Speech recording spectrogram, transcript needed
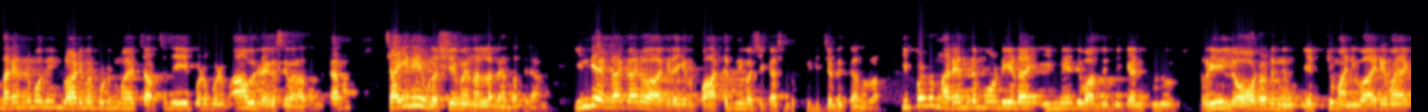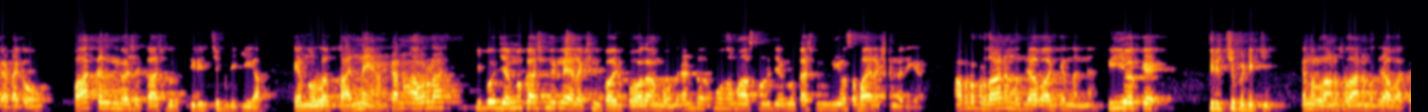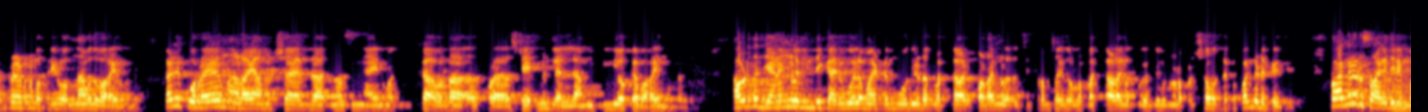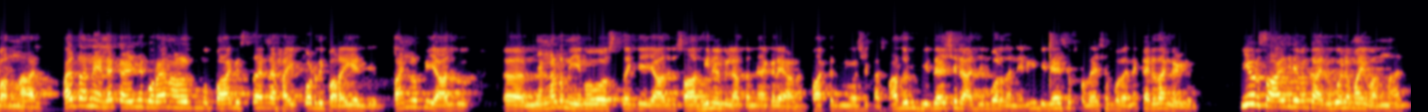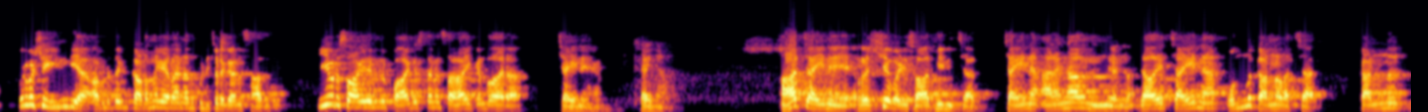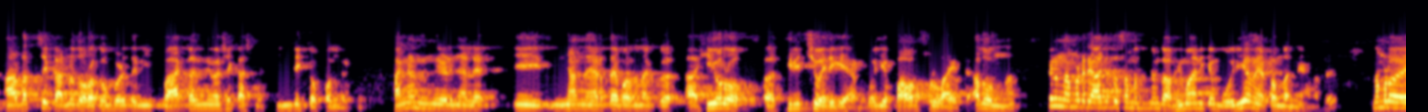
നരേന്ദ്രമോദിയും വ്ളാഡിമിർ പുടിനുമായി ചർച്ച ചെയ്യപ്പെടുമ്പോഴും ആ ഒരു രഹസ്യം അതിനകത്തുണ്ട്. കാരണം ചൈനയും റഷ്യയുമായി നല്ല ബന്ധത്തിലാണ്. ഇന്ത്യ എല്ലാ കാലവും ആഗ്രഹിക്കുന്ന പാക് അധിനിവേശ കാശ്മീർ പിടിച്ചെടുക്കുക എന്നുള്ളതാണ്. ഇപ്പോഴത്തെ നരേന്ദ്രമോദിയുടെ ഇമേജ് വർദ്ധിപ്പിക്കാൻ ഒരു റീലോഡഡിനും ഏറ്റവും അനിവാര്യമായ ഘടകവും പാക് അധിനിവേശ കാശ്മീർ തിരിച്ചു പിടിക്കുക എന്നുള്ളത് തന്നെയാണ്. കാരണം അവരുടെ ഇപ്പോൾ ജമ്മു കാശ്മീരിലെ ഇലക്ഷൻ ഇപ്പൊ അവർ പോകാൻ പോകുന്നു. രണ്ട് മൂന്ന് കൊണ്ട് ജമ്മു കാശ്മീർ നിയമസഭാ ഇലക്ഷൻ വരികയാണ്. അവരുടെ പ്രധാന മുദ്രാവാക്യം തന്നെ പി ഒ കെ തിരിച്ചു പിടിക്കും എന്നുള്ളതാണ് പ്രധാന മുദ്രാവാക്യം. പ്രകടന പത്രികയിൽ ഒന്നാമത് പറയുന്നത് കഴിഞ്ഞ കുറെ നാളായി അമിത്ഷാ രാജ്നാഥ് സിംഗ് ആയാലും ഒക്കെ അവരുടെ സ്റ്റേറ്റ്മെന്റിലെല്ലാം ഈ പി ഒ കെ പറയുന്നുണ്ട്. അവിടുത്തെ ജനങ്ങളും ഇന്ത്യയ്ക്ക് അനുകൂലമായിട്ട് മോദിയുടെ പ്ലക്കാർഡ് പടങ്ങൾ ചിത്രം സഹിതമുള്ള പ്ലക്കാർഡുകൾ ഉയർത്തിക്കൊണ്ടുള്ള പ്രക്ഷോഭത്തിലൊക്കെ പങ്കെടുക്കുകയും ചെയ്തു. അപ്പൊ അങ്ങനെ ഒരു സാഹചര്യം വന്നാൽ അത് തന്നെയല്ല കഴിഞ്ഞ കുറെ നാളുകൾക്ക് മുമ്പ് പാകിസ്ഥാന്റെ ഹൈക്കോടതി പറയുകയും ചെയ്തു. തങ്ങൾക്ക് യാതൊരു ഞങ്ങളുടെ നിയമവ്യവസ്ഥയ്ക്ക് യാതൊരു സ്വാധീനമില്ലാത്ത മേഖലയാണ് പാക് അധിനിവേശ കാശ്മീർ. അതൊരു വിദേശ രാജ്യം പോലെ തന്നെ അല്ലെങ്കിൽ വിദേശ പ്രദേശം പോലെ തന്നെ കരുതാൻ കഴിയും. ഈ ഒരു സാഹചര്യമൊക്കെ അനുകൂലമായി വന്നാൽ ഒരുപക്ഷെ ഇന്ത്യ അവിടത്തേക്ക് കടന്നു കയറാൻ അത് പിടിച്ചെടുക്കാൻ സാധ്യതയുണ്ട്. ഈ ഒരു സാഹചര്യത്തിൽ പാകിസ്ഥാനെ സഹായിക്കേണ്ടത് ആരാ? ചൈനയാണ്. ചൈന ആ ചൈനയെ റഷ്യ വഴി സ്വാധീനിച്ചാൽ ചൈന അനങ്ങാതെ നിന്ന് കഴിഞ്ഞാൽ അതായത് ചൈന ഒന്ന് കണ്ണടച്ചാൽ കണ്ണ് അടച്ച് കണ്ണ് തുറക്കുമ്പോഴത്തേന് ഈ പാക് അധിനിവേശ കാശ്മീർ ഇന്ത്യക്കൊപ്പം നിൽക്കും. അങ്ങനെ നിന്ന് കഴിഞ്ഞാൽ ഈ ഞാൻ നേരത്തെ പറഞ്ഞ ഹീറോ തിരിച്ചു വരികയാണ് വലിയ പവർഫുൾ ആയിട്ട്. അതൊന്ന്. പിന്നെ നമ്മുടെ രാജ്യത്തെ സംബന്ധിച്ച് നമുക്ക് അഭിമാനിക്കാൻ വലിയ നേട്ടം തന്നെയാണത്. നമ്മുടെ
